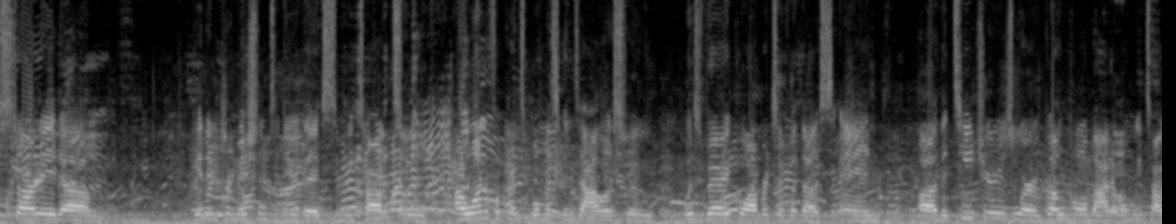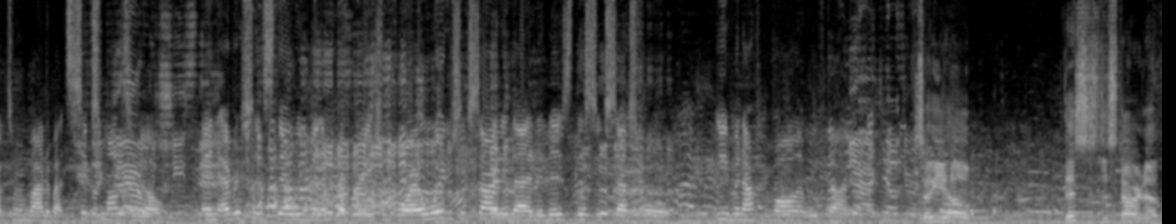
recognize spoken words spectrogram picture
started um, getting permission to do this, and we talked to our wonderful principal, Miss Gonzalez, who was very cooperative with us, and uh, the teachers were gung ho about it when we talked to them about it about six months ago. And ever since then, we've been in preparation for it, and we're just excited that it is this successful, even after all that we've done. So you hope this is the start of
